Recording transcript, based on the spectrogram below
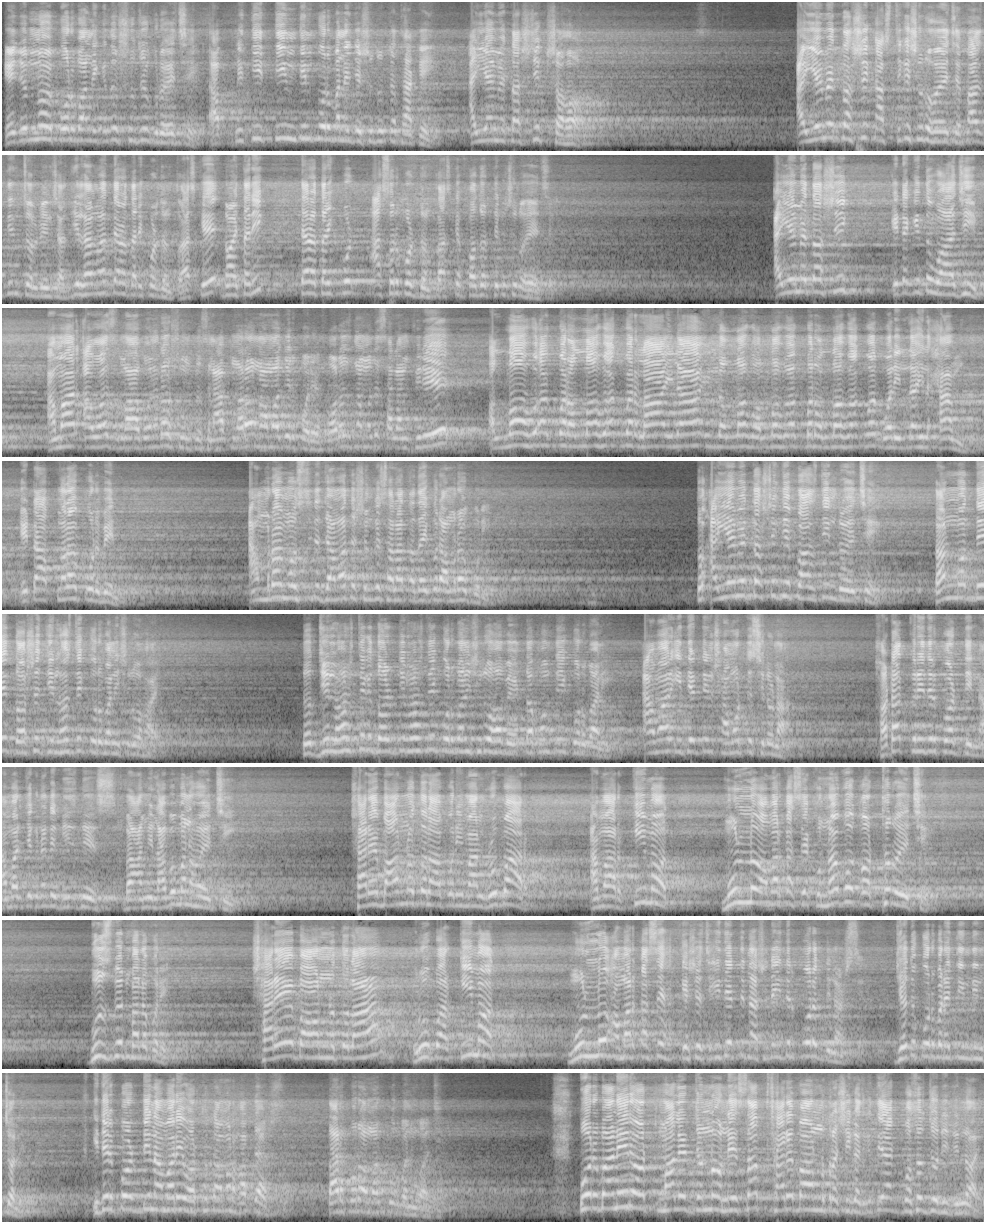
এই জন্য কোরবানি কিন্তু সুযোগ রয়েছে। আপনি তিন দিন কোরবানি যে সুযোগটা থাকে, আইয়ামে তাসিক সহ। আইয়ামে তাসিক আজ থেকে শুরু হয়েছে, পাঁচ দিন চলবে ইনশাল জিলহানা তেরো তারিখ পর্যন্ত। আজকে নয় তারিখ, তেরো তারিখ আসর পর্যন্ত। আজকে ফজর থেকে শুরু হয়েছে। আইয়ামে তাসিক এটা কিন্তু ওয়াজিব। আমার আওয়াজ মা বোনেরাও শুনতেছেন, আপনারাও নামাজের পরে। ফরজ নামাজে সালাম ফিরে, আল্লাহ আকবর আল্লাহ আকবর, লা ইলাহা ইল্লাল্লাহ, আল্লাহু আকবর আল্লাহু আকবর, ওয়ালিল্লাহিল হাম এটা আপনারাও পড়বেন। আমরা মসজিদে জামাতের সঙ্গে সালাত আদায় করে আমরাও করি তো আইয়ামে তাসিক যে পাঁচ দিন রয়েছে, তার মধ্যে দশে জিলহজ থেকে কোরবানি শুরু হয়। তো জিলহজ থেকে দশ জিলহজ থেকে কোরবানি শুরু হবে, তখন থেকেই কোরবানি। আমার ঈদের দিন সামর্থ্য ছিল না। হঠাৎ করে ঈদের পর দিন আমার যে কোনো একটা বিজনেস বা আমি লাভবান হয়েছি। সাড়ে বাহান্ন তলা পরিমাণ রোপার আমার কিমত মূল্য আমার কাছে এখন নগদ অর্থ রয়েছে। বুঝবেন ভালো করে। সাড়ে বাহান্ন তোলা রূপার কিমত মূল্য আমার কাছে এসেছে। ঈদের দিন আসে না, ঈদের পরের দিন আসছে। যেহেতু কোরবানি তিন দিন চলে। ঈদের পর দিন আমার এই অর্থটা আমার হাতে আসছে। তারপর আমার কোরবানি ওয়াজিব। কোরবানির মালের জন্য নেশাব সাড়ে বাহান্ন তোলা শিখেছে কিন্তু এক বছর জরুরি নয়।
